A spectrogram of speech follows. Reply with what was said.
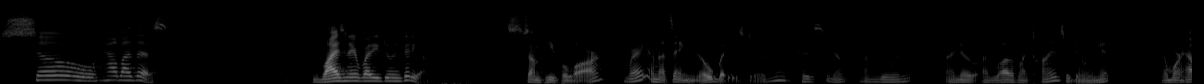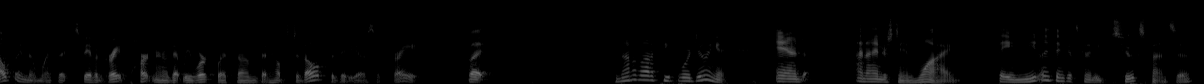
So, how about this? Why isn't everybody doing video? Some people are, right? I'm not saying nobody's doing it because, you know, I'm doing it. I know a lot of my clients are doing it and we're helping them with it because we have a great partner that we work with um, that helps develop the videos. They're great. But not a lot of people are doing it. And and I understand why. They immediately think it's going to be too expensive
